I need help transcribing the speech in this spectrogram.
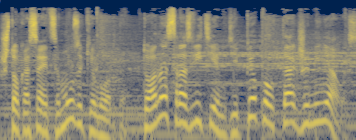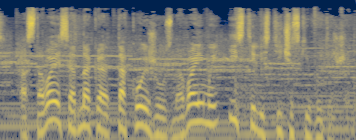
Что касается музыки Лорда, то она с развитием Deep Purple также менялась, оставаясь, однако, такой же узнаваемой и стилистически выдержанной.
